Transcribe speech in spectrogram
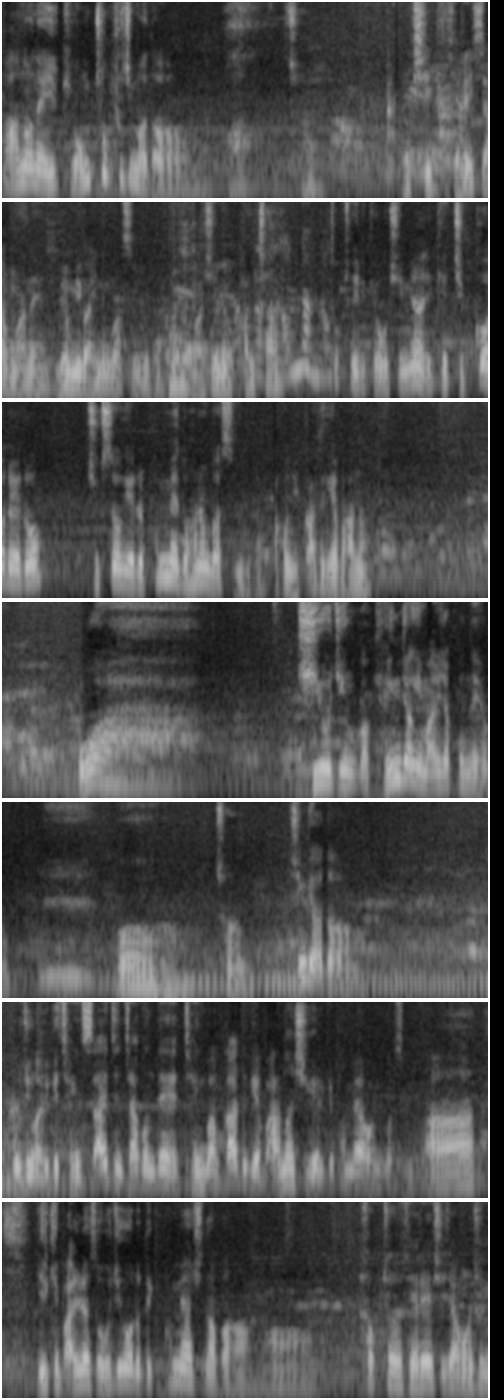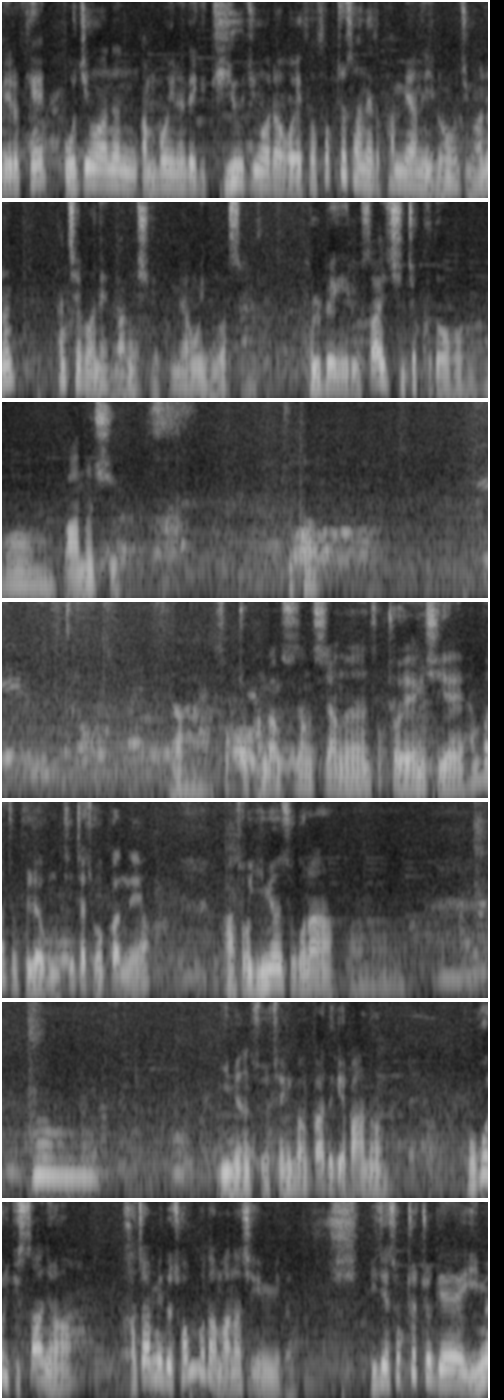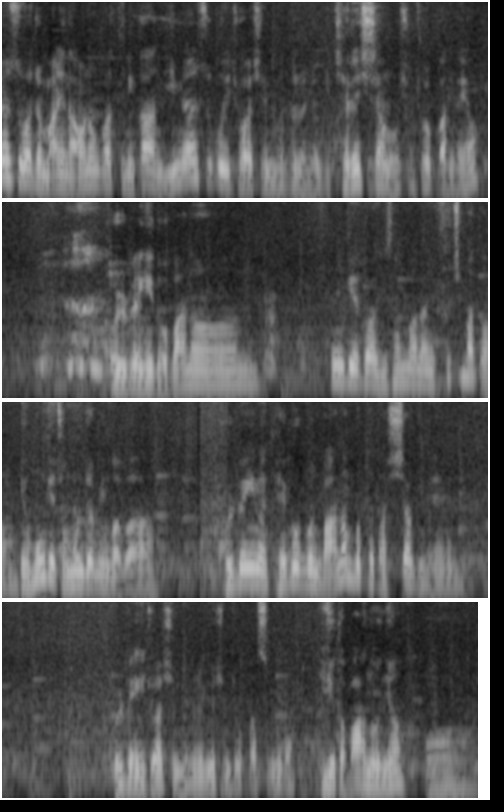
만원에 이렇게 엄청 푸짐하다. 하, 참. 역시 재래시장만의 묘미가 있는 것 같습니다. 맛있는 반찬. 속초 이렇게 오시면 이렇게 직거래로 즉석에를 판매도 하는 것 같습니다. 바구니 가득에 만원. 우와. 기오징어가 굉장히 많이 잡혔네요. 와, 참. 신기하다. 오징어 이렇게 쟁, 사이즈는 작은데 쟁반 가득에 만 원씩에 이렇게 판매하고 있는 것 같습니다. 아, 이렇게 말려서 오징어로도 이렇게 판매하시나 봐. 아, 속초 재래시장 오시면 이렇게 오징어는 안 보이는데 이게 귀오징어라고 해서 속초산에서 판매하는 이런 오징어는 한 채반에 만 원씩에 판매하고 있는 것 같습니다. 골뱅이도 사이즈 진짜 크다. 아, 만 원씩. 좋다. 야, 속초 관광수상시장은 속초 여행 시에 한 번쯤 들려보면 진짜 좋을 것 같네요. 아, 저거 이면수구나. 아. 이면수 쟁반 가득에 만 원. 뭐가 이렇게 싸냐? 가자미도 전부 다 만원씩입니다. 이제 속초 쪽에 이면수가 좀 많이 나오는 것 같으니까 이면수구이 좋아하시는 분들은 여기 재래시장으로 오시면 좋을 것 같네요. 골뱅이도 만원. 홍게도 한 2, 3만원이 푸짐하다. 홍게 전문점인가 봐. 골뱅이는 대부분 만 원부터 다 시작이네. 골뱅이 좋아하시는 분들은 오시면 좋을 것 같습니다. 이게 다 만 원이야? 어,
